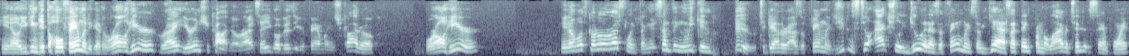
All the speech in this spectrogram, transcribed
you know, you can get the whole family together. We're all here, right? You're in Chicago, right? Say you go visit your family in Chicago. We're all here. You know, let's go to a wrestling thing. It's something we can do together as a family you can still actually do it as a family. So, yes, I think from a live attendance standpoint,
